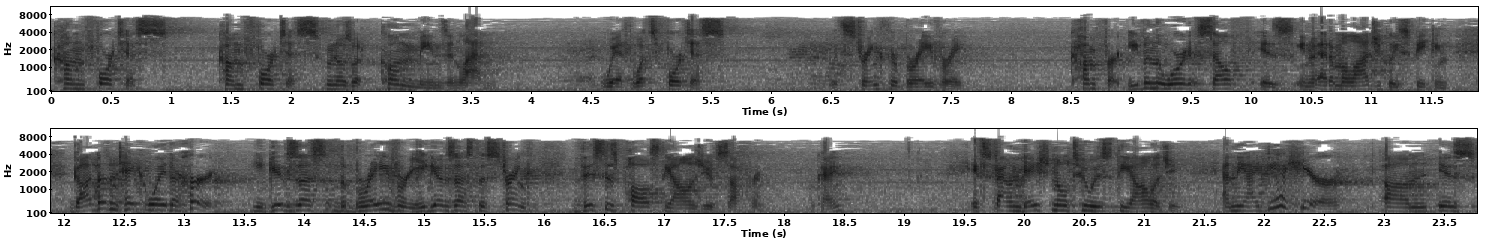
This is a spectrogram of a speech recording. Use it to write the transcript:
Cum fortis. Who knows what cum means in Latin? With what's fortis? With strength or bravery. Comfort. Even the word itself is, you know, etymologically speaking. God doesn't take away the hurt. He gives us the bravery. He gives us the strength. This is Paul's theology of suffering. Okay? It's foundational to his theology. And the idea here um, is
